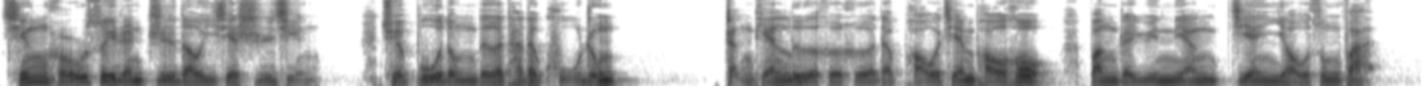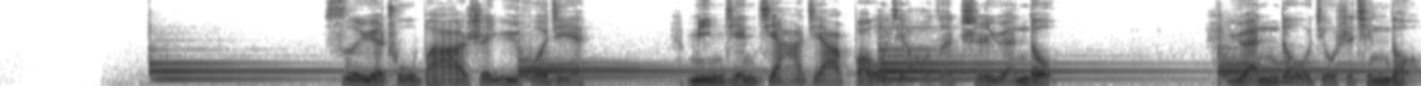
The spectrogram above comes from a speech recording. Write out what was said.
青猴虽然知道一些实情，却不懂得他的苦衷，整天乐呵呵的跑前跑后，帮着云娘煎药送饭。四月初八是浴佛节，民间家家包饺子吃圆豆，圆豆就是青豆。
